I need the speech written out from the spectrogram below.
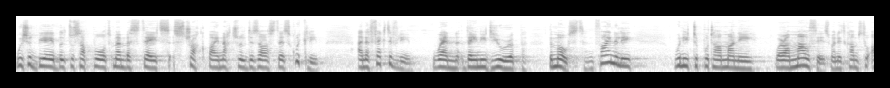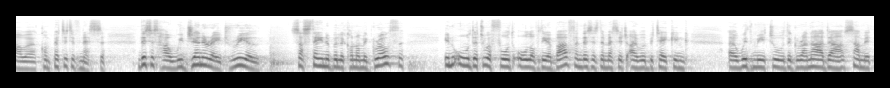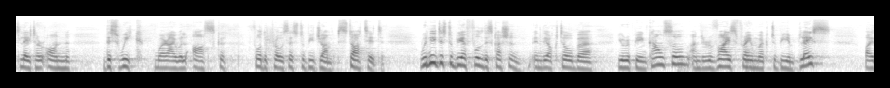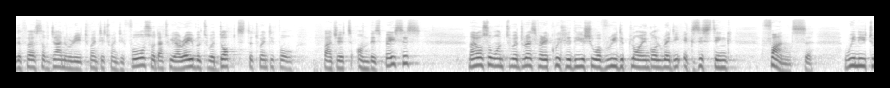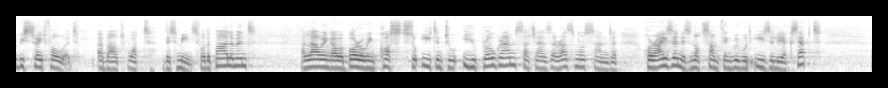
we should be able to support member states struck by natural disasters quickly and effectively when they need Europe the most. And finally, we need to put our money where our mouth is when it comes to our competitiveness. This is how we generate real sustainable economic growth in order to afford all of the above. And this is the message I will be taking uh, with me to the Granada summit later on this week, where I will ask for the process to be jump-started. We need this to be a full discussion in the October European Council and a revised framework to be in place by the 1st of January 2024 so that we are able to adopt the 24 budget on this basis. And I also want to address very quickly the issue of redeploying already existing funds. We need to be straightforward about what this means. For the Parliament, allowing our borrowing costs to eat into EU programs such as Erasmus and uh, Horizon is not something we would easily accept.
